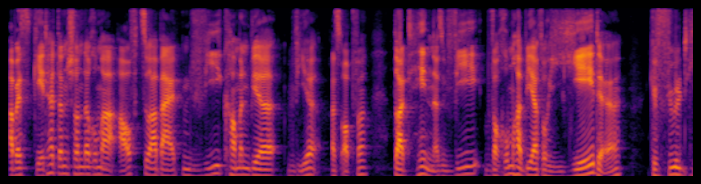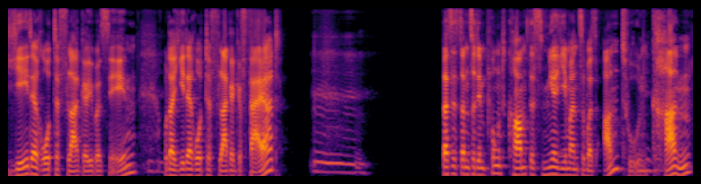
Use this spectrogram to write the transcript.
Aber es geht halt dann schon darum, aufzuarbeiten, wie kommen wir, wir als Opfer, dorthin. Also wie, warum habe ich einfach jede, gefühlt jede rote Flagge übersehen oder jede rote Flagge gefeiert? Mhm. dass es dann zu dem Punkt kommt, dass mir jemand sowas antun kann.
